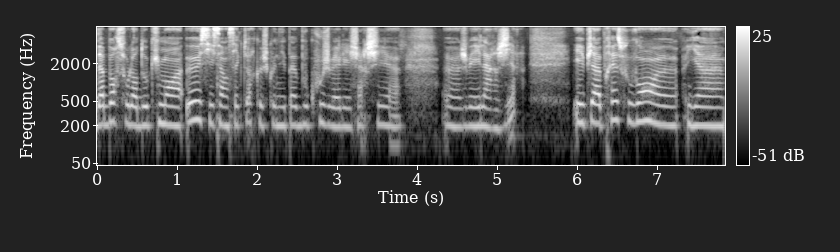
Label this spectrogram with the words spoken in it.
d'abord sur leurs documents à eux, si c'est un secteur que je connais pas beaucoup, je vais aller chercher, euh, je vais élargir. Et puis après, souvent, il y a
